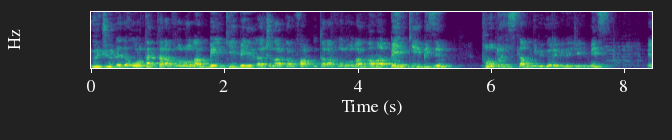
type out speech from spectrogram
üçüyle de ortak tarafları olan, belki belirli açılardan farklı tarafları olan ama belki bizim proto-İslam gibi görebileceğimiz e,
